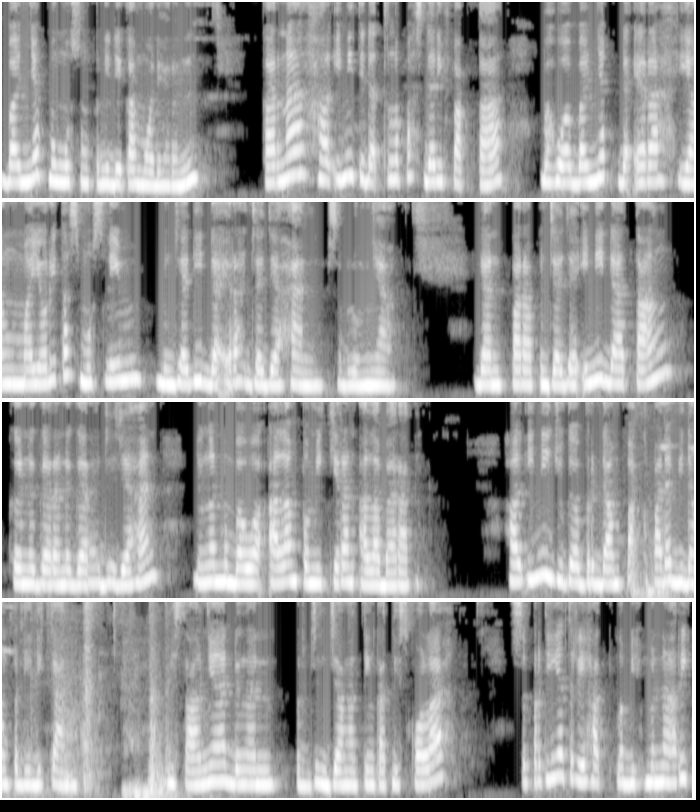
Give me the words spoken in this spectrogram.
banyak mengusung pendidikan modern, karena hal ini tidak terlepas dari fakta bahwa banyak daerah yang mayoritas muslim menjadi daerah jajahan sebelumnya. Dan para penjajah ini datang ke negara-negara jajahan dengan membawa alam pemikiran ala barat. Hal ini juga berdampak kepada bidang pendidikan. Misalnya dengan perjenjangan tingkat di sekolah, sepertinya terlihat lebih menarik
